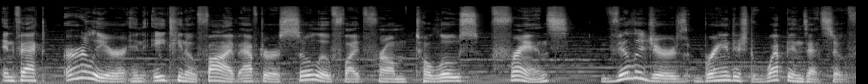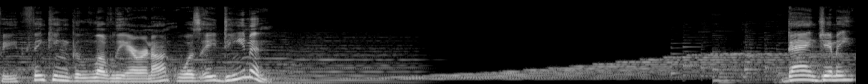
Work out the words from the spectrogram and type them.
In fact, earlier in 1805, after a solo flight from Toulouse, France, villagers brandished weapons at Sophie, thinking the lovely aeronaut was a demon. Dang, Jimmy,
